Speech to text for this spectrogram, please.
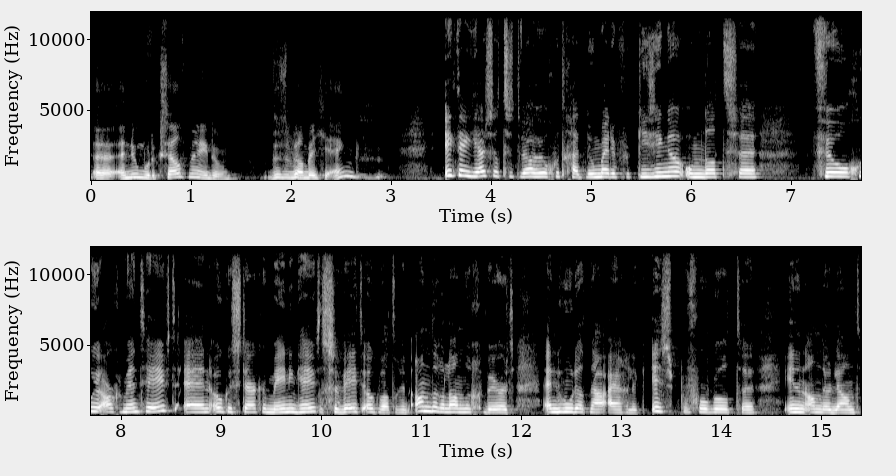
en nu moet ik zelf meedoen. Dus het is wel een beetje eng. Ik denk juist dat ze het wel heel goed gaat doen bij de verkiezingen, omdat ze veel goede argumenten heeft en ook een sterke mening heeft. Ze weet ook wat er in andere landen gebeurt en hoe dat nou eigenlijk is, bijvoorbeeld uh, in een ander land.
